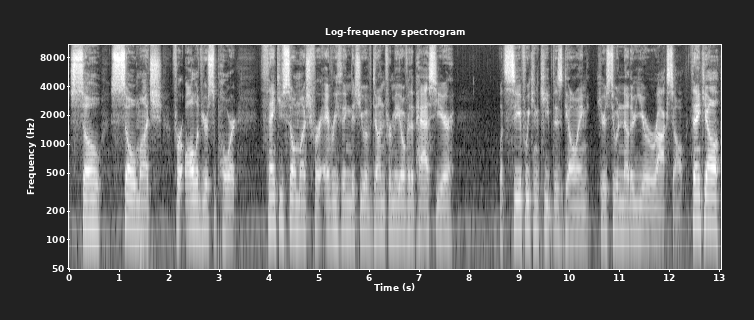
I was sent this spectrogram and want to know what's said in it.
so so much for all of your support. Thank you so much for everything that you have done for me over the past year. Let's see if we can keep this going. Here's to another year of Roxalt. Thank y'all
